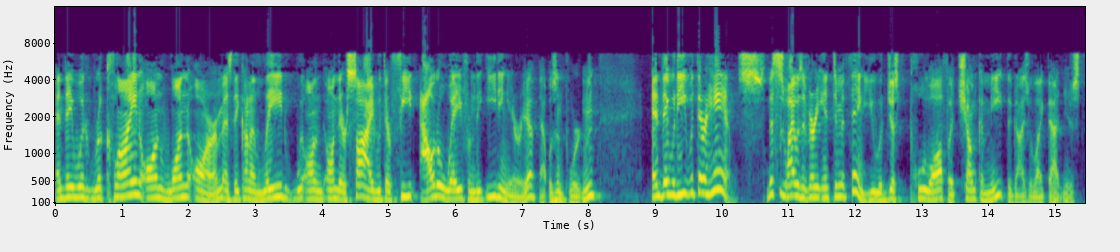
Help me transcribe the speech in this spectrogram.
and they would recline on one arm as they kind of laid on, on their side with their feet out away from the eating area. That was important. And they would eat with their hands. This is why it was a very intimate thing. You would just pull off a chunk of meat. The guys were like that. And you just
